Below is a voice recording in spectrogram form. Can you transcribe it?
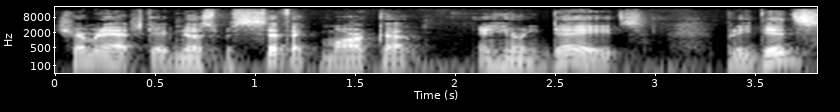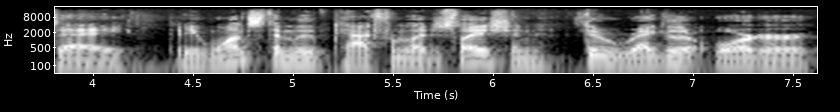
Chairman Hatch gave no specific markup and hearing dates, but he did say that he wants to move tax reform legislation through regular order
